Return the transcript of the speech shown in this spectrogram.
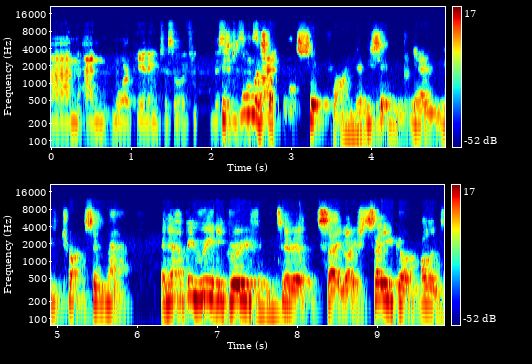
um, and more appealing to sort of the It's citizen almost side. like that ship find. Have you seen, you know, you try to send that. And it'd be really groovy to say, like, say you go on holiday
